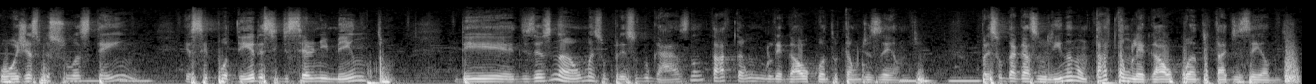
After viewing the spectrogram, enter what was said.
Hoje as pessoas têm esse poder, esse discernimento de dizer não, mas o preço do gás não está tão legal quanto estão dizendo. O preço da gasolina não está tão legal quanto está dizendo,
